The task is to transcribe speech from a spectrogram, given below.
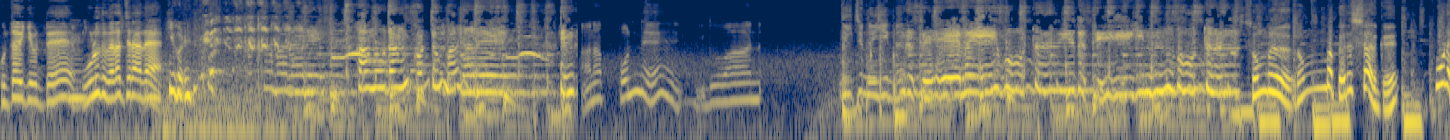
குத்தவிக்கி விட்டு உழுது விதைச்சிடாத. அமுதம் கொட்டும் மலரே. ஆனா பொண்ணு இதுவான். சேலை ஊட்டு இது தீயின் ஊட்டு சொம்பு ரொம்ப பெருசா இருக்கு. பூனை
